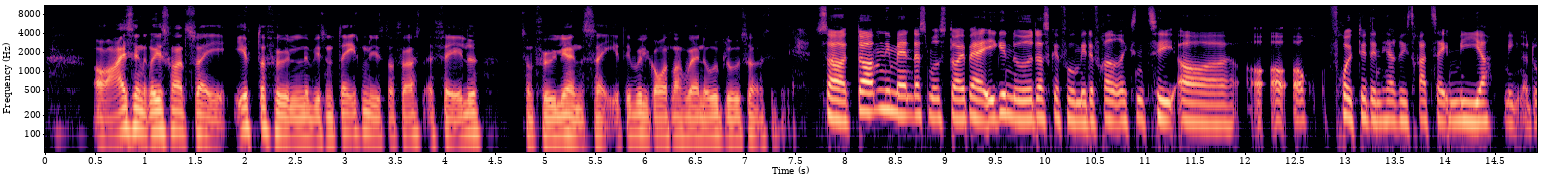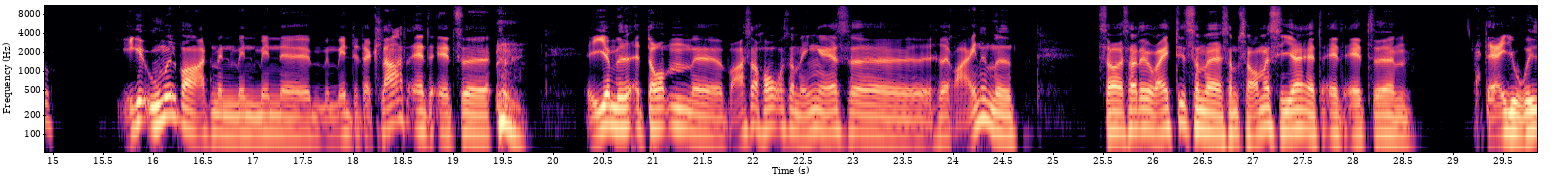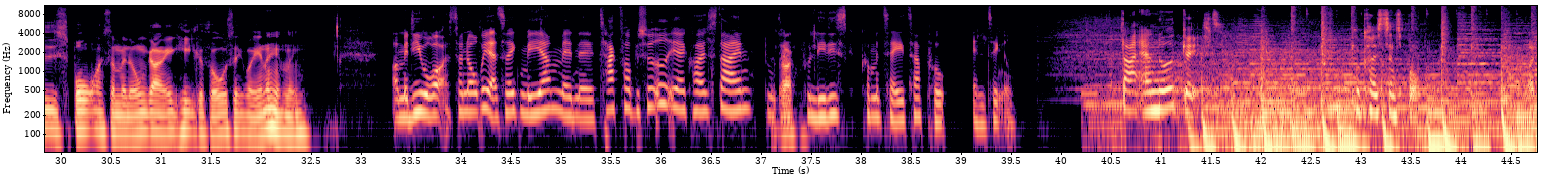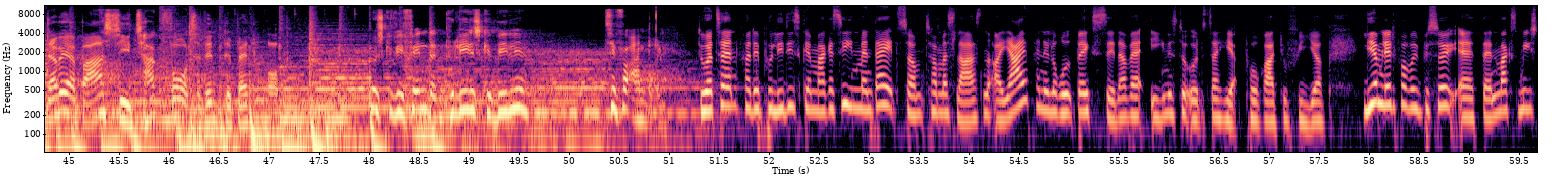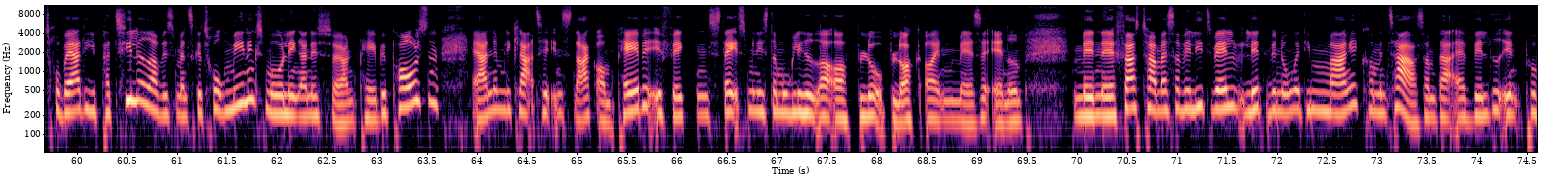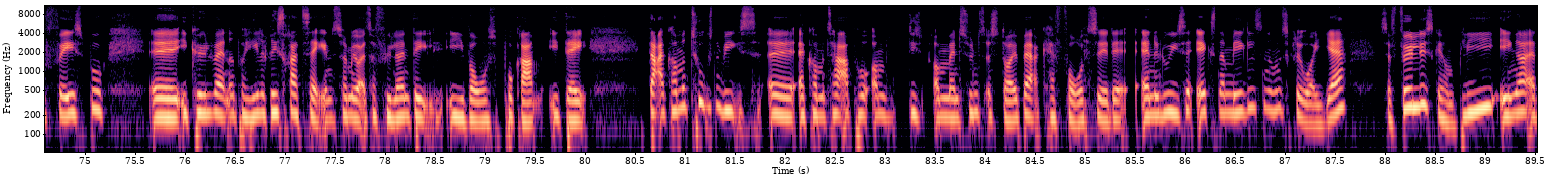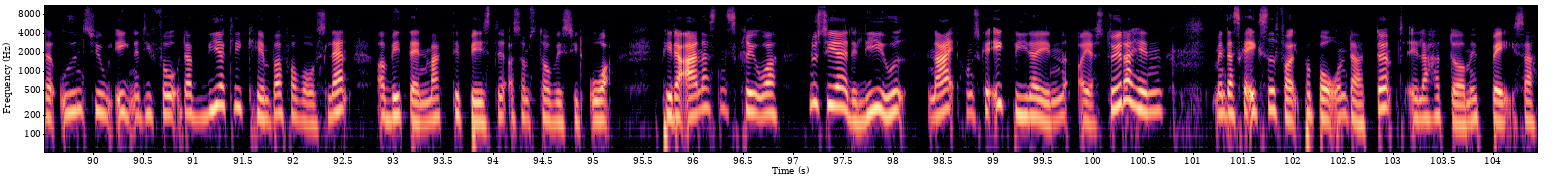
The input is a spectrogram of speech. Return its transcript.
At rejse en rigsretssag efterfølgende, hvis en statsminister først er faldet, som følger en sag, det vil godt nok være noget blodtørstigt. Så dommen i mandags mod Støjberg er ikke noget, der skal få Mette Frederiksen til at, at, at, at frygte den her rigsretssag mere, mener du? Ikke umiddelbart, men, men, men, øh, men det er da klart, at, at øh, i og med, at dommen øh, var så hård, som ingen af os øh, havde regnet med, så, så er det jo rigtigt, som, øh, som Thomas siger, at, at, at øh, der er juridisk spor, som man nogle gange ikke helt kan forudse, hvor ender hen, ikke? Og med de ord, så når vi altså ikke mere, men uh, tak for besøget, Erik Holstein. Du ja, er politisk kommentator på Altinget. Der er noget galt på Christiansborg. Og der vil jeg bare sige tak for at tage den debat op. Nu skal vi finde den politiske vilje til forandring. Du har tændt for det politiske magasin Mandat, som Thomas Larsen og jeg, Pernille Rudbæk, sender hver eneste onsdag her på Radio 4. Lige om lidt får vi besøg af Danmarks mest troværdige partileder, hvis man skal tro meningsmålingerne. Søren Pape Poulsen er nemlig klar til en snak om Pape-effekten, statsministermuligheder og blå blok og en masse andet. Men øh, først, Thomas, så vil jeg lige dvæle lidt ved nogle af de mange kommentarer, som der er væltet ind på Facebook øh, i kølvandet på hele rigsretssagen, som jo altså fylder en del i vores program i dag. Der er kommet tusindvis øh, af kommentarer på, om, de, om man synes, at Støjberg kan fortsætte. Anne-Louise Eksner Mikkelsen, hun skriver, ja, selvfølgelig skal hun blive. Inger er der uden tvivl en af de få, der virkelig kæmper for vores land og ved Danmark det bedste, og som står ved sit ord. Peter Andersen skriver, nu siger jeg det lige ud. Nej, hun skal ikke blive derinde, og jeg støtter hende, men der skal ikke sidde folk på borgen, der er dømt eller har domme bag sig.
